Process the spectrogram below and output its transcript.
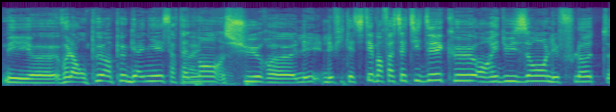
mais euh, voilà, on peut un peu gagner certainement sur euh, l'efficacité. Mais enfin, cette idée que en réduisant les flottes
